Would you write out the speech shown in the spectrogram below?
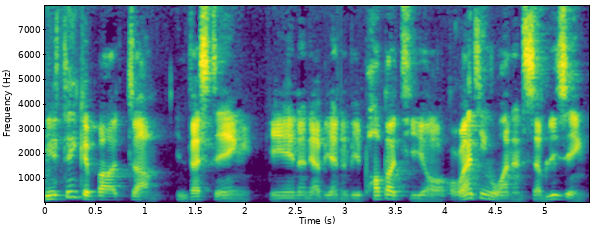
When you think about um, investing in an Airbnb property or renting one and subleasing,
